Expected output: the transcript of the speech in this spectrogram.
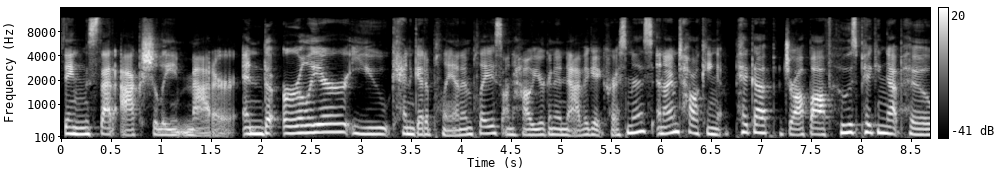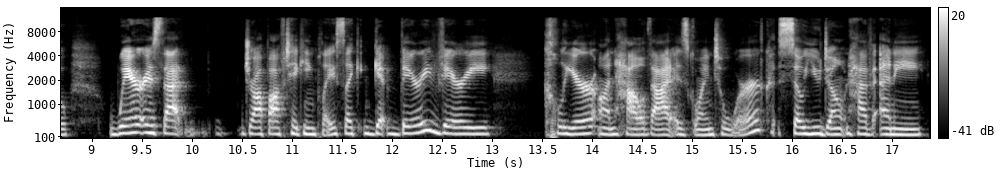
things that actually matter. And the earlier you can get a plan in place on how you're going to navigate Christmas, and I'm talking pick up, drop off, who's picking up who, where is that drop off taking place? Like get very very clear on how that is going to work so you don't have any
